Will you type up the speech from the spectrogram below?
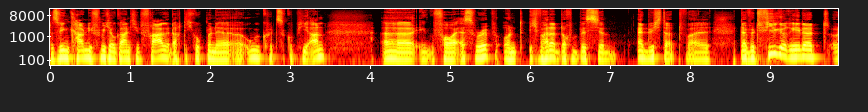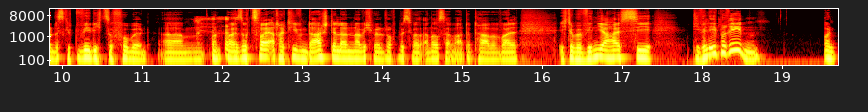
Deswegen kam die für mich auch gar nicht in Frage. Dachte ich, guck mir eine äh, ungekürzte Kopie an, äh, VHS-RIP und ich war dann doch ein bisschen ernüchtert, weil da wird viel geredet und es gibt wenig zu fummeln. Ähm, und bei so zwei attraktiven Darstellern habe ich mir doch ein bisschen was anderes erwartet habe, weil ich glaube, Vinja heißt sie, die will eben reden. Und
